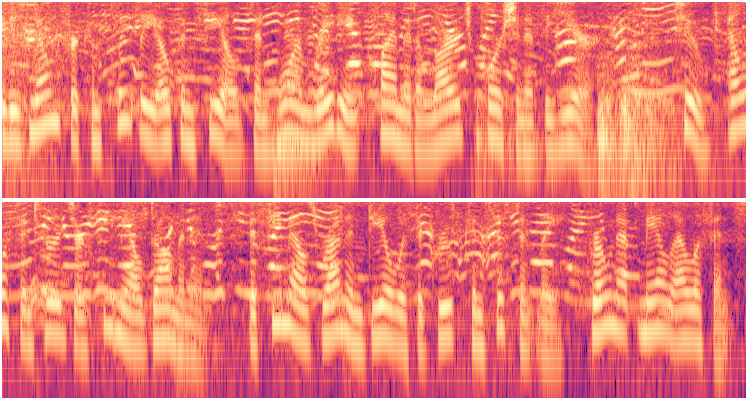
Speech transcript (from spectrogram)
It is known for completely open fields and warm radiant climate a large portion of the year. 2. Elephant herds are female dominant. The females run and deal with the group consistently. Grown-up male elephants,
